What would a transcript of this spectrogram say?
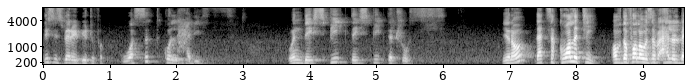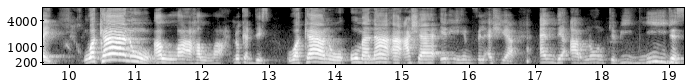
this is very beautiful. وَصِدْقُ hadith. When they speak, they speak the truth. You know, that's a quality of the followers of Ahlul Bayt. وكانوا Allah Allah look at this وكانوا أمناء عشائرهم في الأشياء and they are known to be leaders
